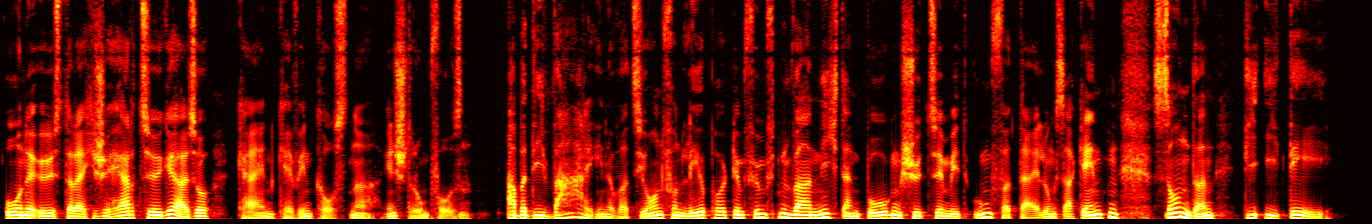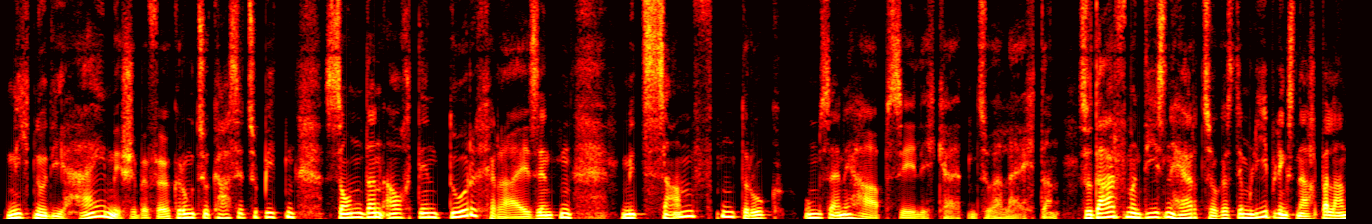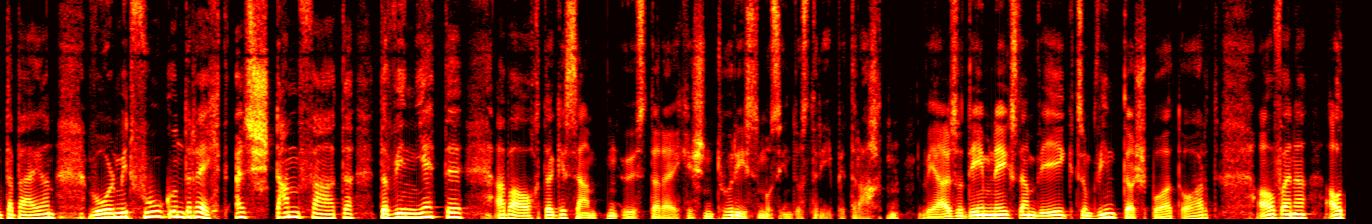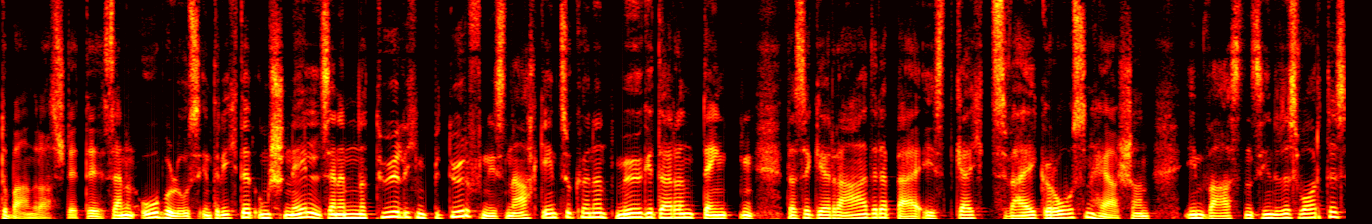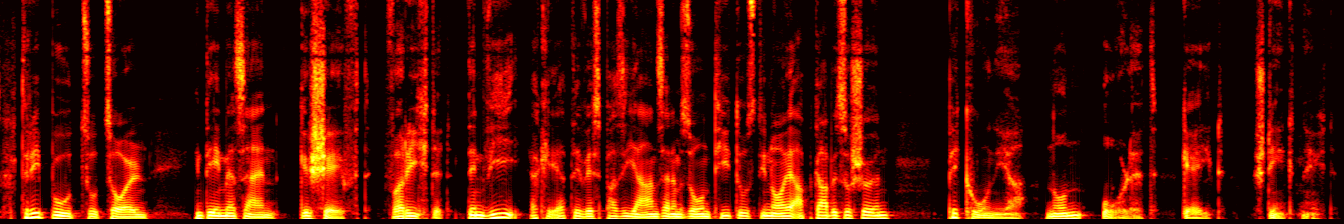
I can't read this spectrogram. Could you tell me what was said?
ohne österreichische Herzöge, also kein Kevin Costner in Strumpfhosen. Aber die wahre Innovation von Leopold V. war nicht ein Bogenschütze mit Umverteilungsagenten, sondern die Idee, nicht nur die heimische Bevölkerung zur Kasse zu bitten, sondern auch den Durchreisenden mit sanftem Druck um seine Habseligkeiten zu erleichtern. So darf man diesen Herzog aus dem Lieblingsnachbarland der Bayern wohl mit Fug und Recht als Stammvater der Vignette, aber auch der gesamten österreichischen Tourismusindustrie betrachten. Wer also demnächst am Weg zum Wintersportort auf einer Autobahnraststätte seinen Obolus entrichtet, um schnell seinem natürlichen Bedürfnis nachgehen zu können, möge daran denken, dass er gerade dabei ist, gleich zwei großen Herrschern im wahrsten Sinne des Wortes Tribut zu zollen, indem er sein Geschäft verrichtet. Denn wie erklärte Vespasian seinem Sohn Titus die neue Abgabe so schön? Pecunia non olet, Geld stinkt nicht.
